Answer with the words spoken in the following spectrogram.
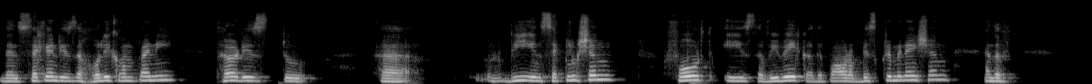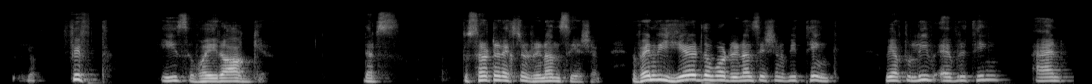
then second is the holy company, third is to uh, be in seclusion, fourth is the Viveka, the power of discrimination, and the fifth is Vairagya. That's to certain extent renunciation. When we hear the word renunciation, we think we have to leave everything and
